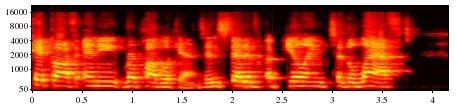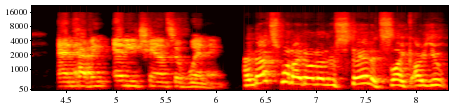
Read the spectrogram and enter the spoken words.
pick off any Republicans instead of appealing to the left and having any chance of winning. And that's what I don't understand. It's like, are you?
